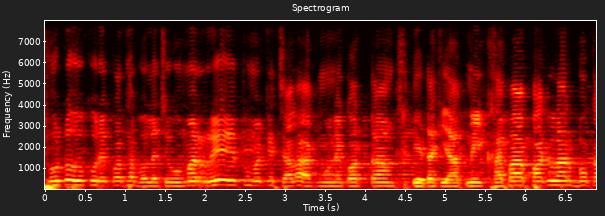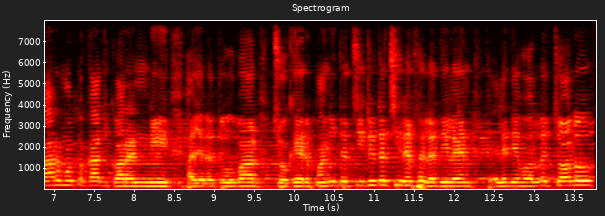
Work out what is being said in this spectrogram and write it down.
ছোট করে কথা বলেছে, উমার রে, তোমাকে চালাক মনে করতাম। এটা কি আপনি খাপা পাগলার বোকার মতো কাজ করেননি? হাজরত উমার চোখের পানিতে চিঠিটা ছিঁড়ে ফেলে দিলেন। ফেলে দিয়ে বললে, চলো,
